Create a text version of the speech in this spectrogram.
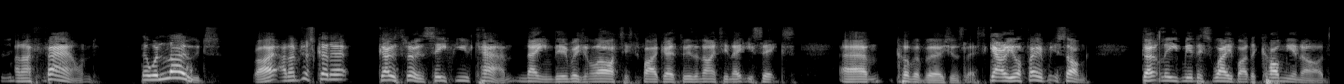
and I found there were loads. Right, and I'm just going to go through and see if you can name the original artist. If I go through the 1986 um, cover versions list, Gary, your favourite song, "Don't Leave Me This Way" by the Communards.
